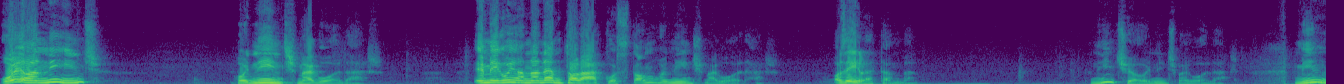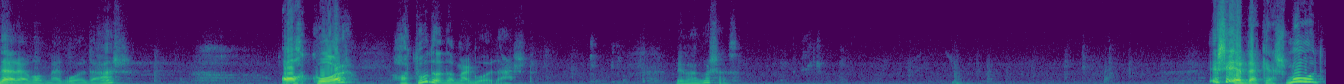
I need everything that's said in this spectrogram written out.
olyan nincs hogy nincs megoldás. Én még olyannal nem találkoztam hogy nincs megoldás. Az életemben. Nincs olyan hogy nincs megoldás. Mindenre van megoldás akkor ha tudod a megoldást. Világos ez? és érdekes mód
